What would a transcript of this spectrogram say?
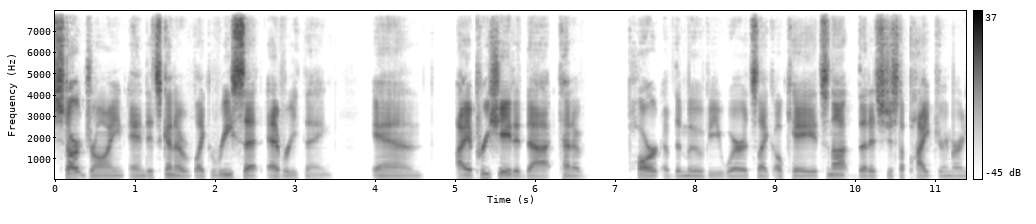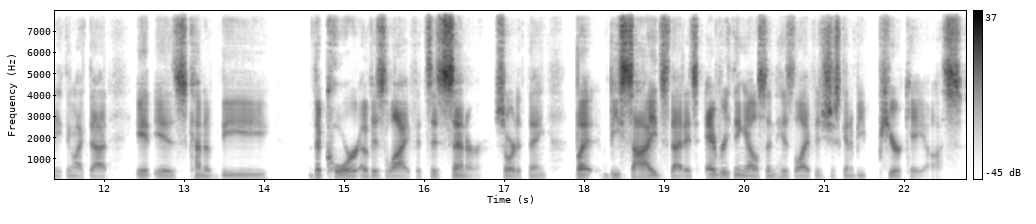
start drawing, and it's gonna like reset everything. And I appreciated that kind of part of the movie where it's like, okay, it's not that it's just a pipe dream or anything like that. It is kind of the the core of his life. It's his center sort of thing. But besides that, it's everything else in his life is just going to be pure chaos.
